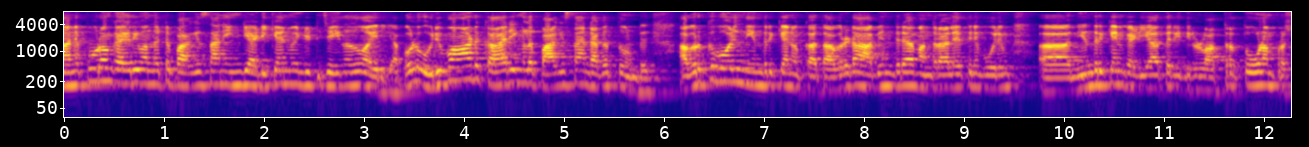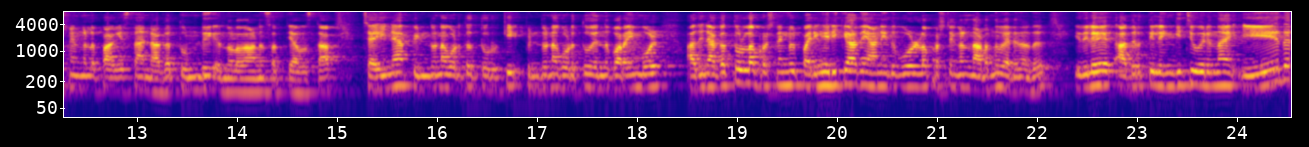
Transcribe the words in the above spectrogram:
മനഃപൂർവം കയറി വന്നിട്ട് പാകിസ്ഥാൻ ഇന്ത്യ അടിക്കാൻ വേണ്ടിയിട്ട് ചെയ്യുന്നതും ആയിരിക്കും. അപ്പോൾ ഒരുപാട് കാര്യങ്ങൾ പാകിസ്ഥാന്റെ അകത്തുണ്ട് അവർക്ക് പോലും നിയന്ത്രിക്കാൻ ഒക്കാത്ത അവരുടെ ആഭ്യന്തര മന്ത്രാലയത്തിന് പോലും നിയന്ത്രിക്കാൻ കഴിയാത്ത രീതിയിലുള്ള അത്രത്തോളം പ്രശ്നങ്ങൾ പാകിസ്ഥാന്റെ അകത്തുണ്ട് എന്നുള്ളതാണ് സത്യാവസ്ഥ. ചൈന പിന്തുണ കൊടുത്ത് തുർക്കി പിന്തുണ കൊടുത്തു എന്ന് പറയുമ്പോൾ അതിനകത്തുള്ള പ്രശ്നങ്ങൾ പരിഹരിക്കാതെയാണ് ഇതുപോലുള്ള പ്രശ്നങ്ങൾ നടന്നു വരുന്നത്. ഇതിൽ അതിർത്തി ലംഘിച്ചു വരുന്ന ഏത്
